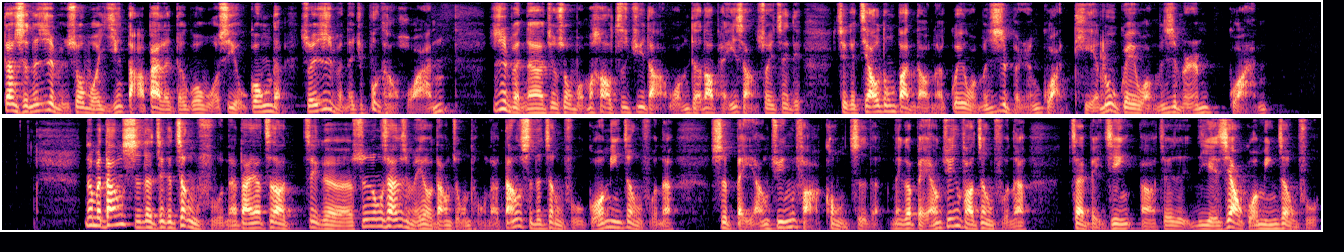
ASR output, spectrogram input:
但是呢，日本说我已经打败了德国，我是有功的，所以日本呢就不肯还。日本呢就说我们耗资巨大，我们得到赔偿，所以这里这个胶东半岛呢归我们日本人管，铁路归我们日本人管。那么当时的这个政府呢，大家知道，这个孙中山是没有当总统的。当时的政府，国民政府呢，是北洋军阀控制的。那个北洋军阀政府呢，在北京啊，这也叫国民政府。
